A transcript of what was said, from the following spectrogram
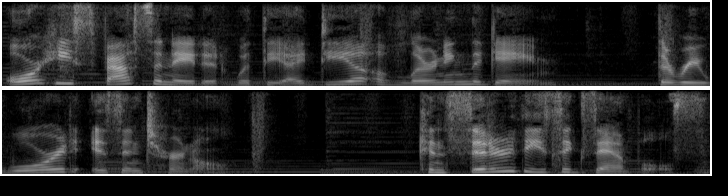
or he's fascinated with the idea of learning the game. The reward is internal. Consider these examples.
